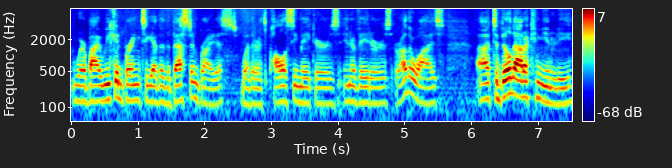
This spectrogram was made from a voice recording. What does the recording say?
whereby we could bring together the best and brightest, whether it's policymakers, innovators, or otherwise, uh, to build out a community,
